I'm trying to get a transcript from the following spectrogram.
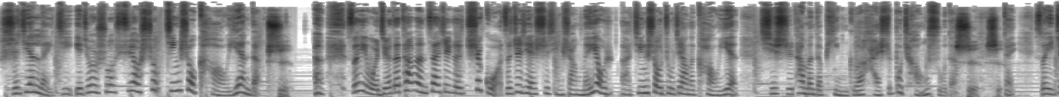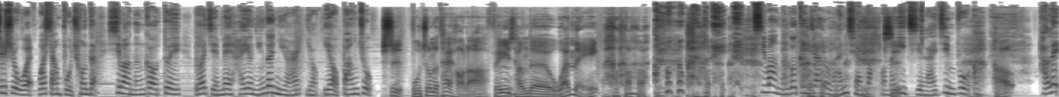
时间累积，也就是说需要受经受考验的，是。所以我觉得他们在这个吃果子这件事情上没有啊、呃、经受住这样的考验，其实他们的品格还是不成熟的。是是，对，所以这是我我想补充的，希望能够对鹅姐妹还有您的女儿有也有帮助。是补充的太好了啊，非常的完美，嗯、希望能够更加的完全吧，我们一起来进步啊。好，好嘞，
